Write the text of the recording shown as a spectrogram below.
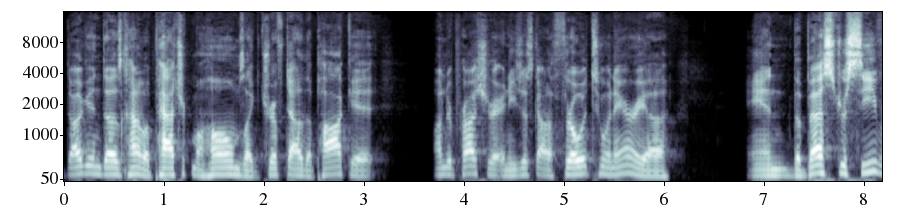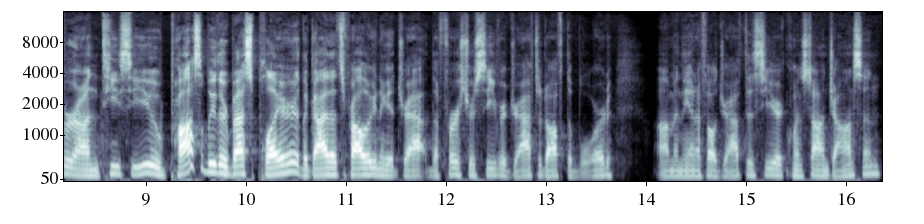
Duggan does kind of a Patrick Mahomes, like drift out of the pocket under pressure, and he just got to throw it to an area. And the best receiver on TCU, possibly their best player, the guy that's probably going to get drafted, the first receiver drafted off the board um, in the NFL draft this year, Quentin Johnston,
